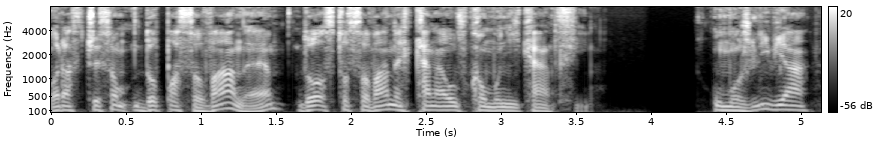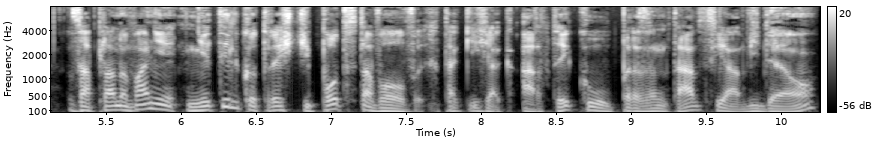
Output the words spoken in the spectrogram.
oraz czy są dopasowane do stosowanych kanałów komunikacji. Umożliwia zaplanowanie nie tylko treści podstawowych, takich jak artykuł, prezentacja, wideo,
